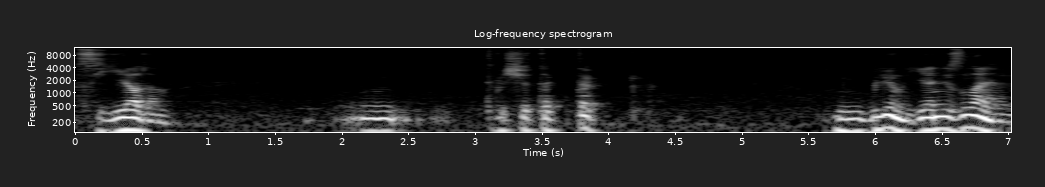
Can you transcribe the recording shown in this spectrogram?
с ядом. Это вообще так, так, блин, я не знаю,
